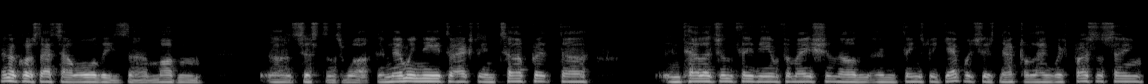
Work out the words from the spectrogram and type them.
And of course, that's how all these uh, modern uh, systems work. And then we need to actually interpret uh, intelligently the information on and things we get, which is natural language processing.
